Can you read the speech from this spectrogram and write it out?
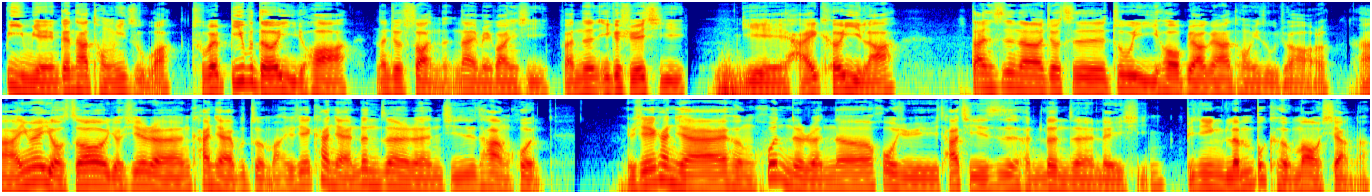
避免跟他同一组啊，除非逼不得已的话，那就算了，那也没关系，反正一个学期也还可以啦。但是呢，就是注意以后不要跟他同一组就好了啊，因为有时候有些人看起来不准嘛，有些看起来认真的人其实他很混，有些看起来很混的人呢，或许他其实是很认真的类型，毕竟人不可貌相啊。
